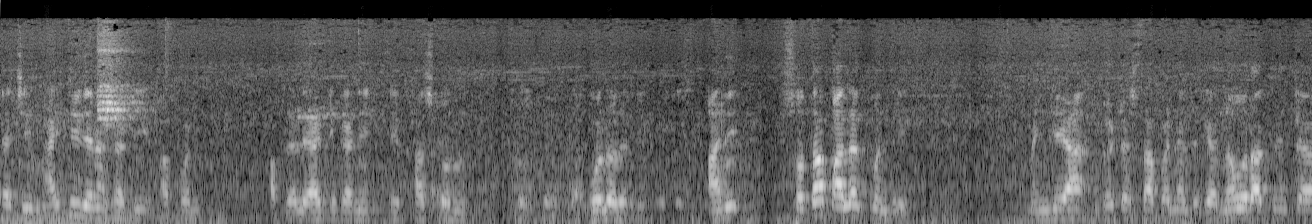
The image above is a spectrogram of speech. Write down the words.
त्याची माहिती देण्यासाठी आपण आपल्याला या ठिकाणी हे खास करून बोलवलं. आणि स्वतः पालकमंत्री म्हणजे या घटस्थापनेत ज्या नवरात्रीच्या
